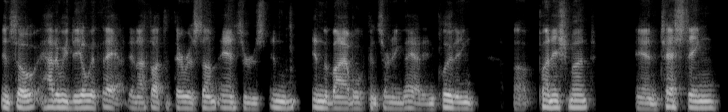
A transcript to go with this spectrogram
And so, how do we deal with that? And I thought that there were some answers in, in the Bible concerning that, including uh, punishment and testing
